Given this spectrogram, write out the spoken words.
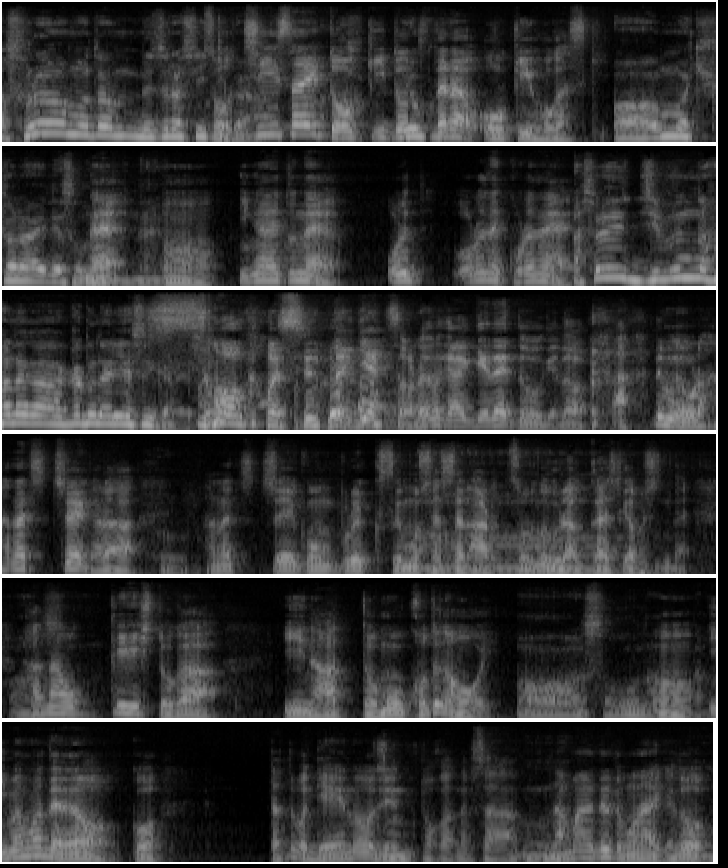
あそれはまた珍しいってそ、いううか小さいと大きいとって言ったら大きい方が好き。ああんま聞かないねそんなのねねうん。意外とね、俺、俺ね、これねあ、それ自分の鼻が赤くなりやすいからそうかもしんない。いや、それは関係ないと思うけど、あ、でもね、俺鼻ちっちゃいから、鼻ちっちゃいコンプレックスがもしかしたらある、それの裏返しかもしんない。鼻大きい人がいいなって思うことが多い。ああそうなんだ、うん。今までの、こう、例えば芸能人とかでさ、名前出てこないけど、好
